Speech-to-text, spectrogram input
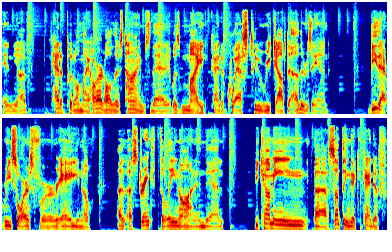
and you know I've had it put on my heart all those times that it was my kind of quest to reach out to others and be that resource for a you know a, a strength to lean on and then becoming uh, something that can kind of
